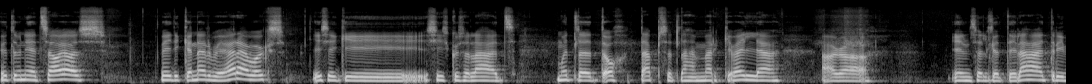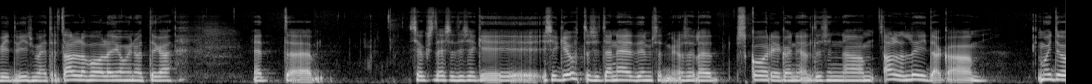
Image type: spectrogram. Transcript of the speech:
ütleme nii, et see ajas veidike närvi ja ärevaks, isegi siis, kui sa lähed, mõtled, oh, täpselt lähen märki välja, aga ilmselgelt ei lähe, triivid viis meetrit allapoole jõuminutiga. et äh, sihukesed asjad isegi, isegi juhtusid ja need ilmselt minu selle skooriga nii-öelda sinna alla lõid, aga muidu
